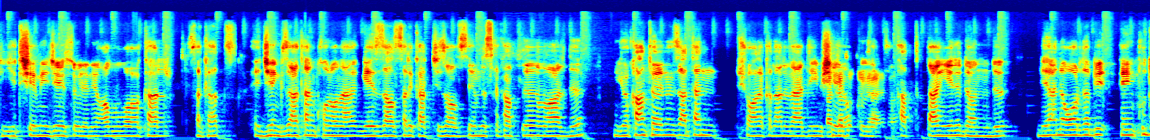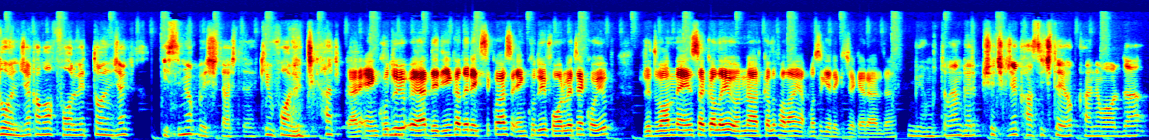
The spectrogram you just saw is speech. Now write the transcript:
yetişemeyeceği söyleniyor. Abu Bakar sakat. E, Cenk zaten korona. Gezzal sarı kart cezalısı hem de sakatlığı vardı. Gökhan Tören'in zaten şu ana kadar verdiği bir şey yok. Sakatlıktan yeni döndü. Yani orada bir Enkudu oynayacak ama Forvet'te oynayacak isim yok Beşiktaş'ta. Kim Forvet çıkar? Yani Enkudu'yu eğer dediğin kadar eksik varsa Enkudu'yu forvete koyup Rıdvan'la Ensakala'yı önlü arkalı falan yapması gerekecek herhalde. Bir- Muhtemelen garip bir şey çıkacak. Hasic de yok. Hani orada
